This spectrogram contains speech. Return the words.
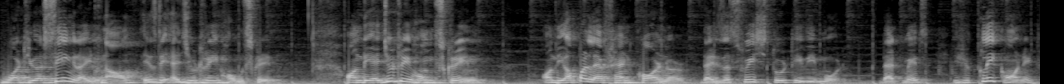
What you are seeing right now is the EduTree home screen. On the EduTree home screen, on the upper left hand corner, there is a switch to TV mode. That means if you click on it,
